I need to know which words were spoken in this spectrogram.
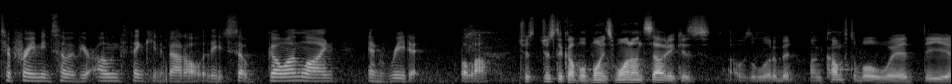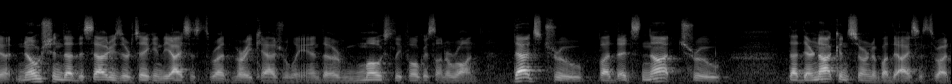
to framing some of your own thinking about all of these. So go online and read it, Bilal. Just, just a couple of points. One on Saudi, because I was a little bit uncomfortable with the uh, notion that the Saudis are taking the ISIS threat very casually and they're mostly focused on Iran. That's true, but it's not true that they're not concerned about the ISIS threat.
